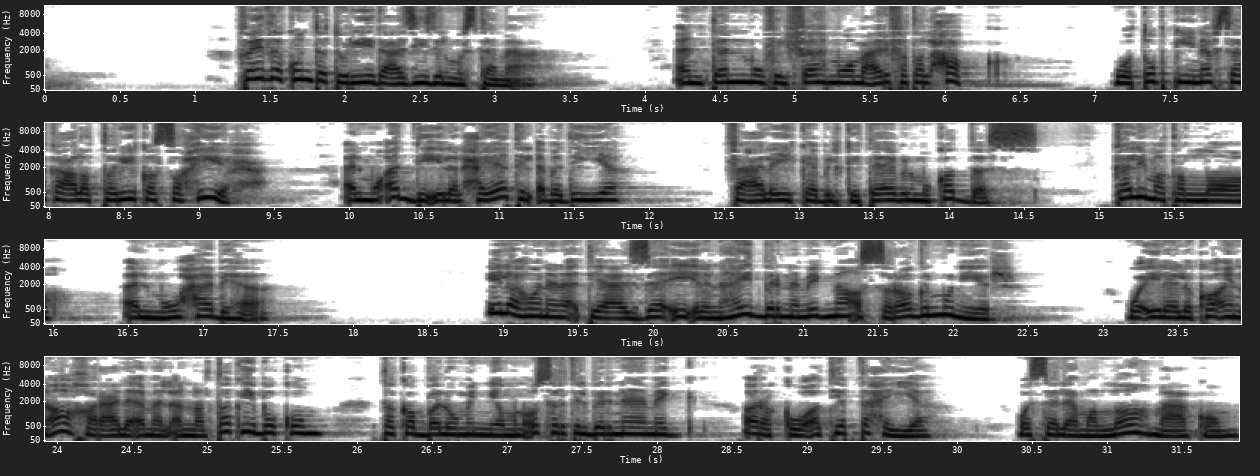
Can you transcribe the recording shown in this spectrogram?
فإذا كنت تريد عزيزي المستمع أن تنمو في الفهم ومعرفة الحق وتبقي نفسك على الطريق الصحيح المؤدي إلى الحياة الأبدية. فعليك بالكتاب المقدس كلمة الله الموحى بها. إلى هنا نأتي أعزائي إلى نهاية برنامجنا السراج المنير، وإلى لقاء آخر على أمل أن نلتقي بكم، تقبلوا مني ومن أسرة البرنامج أرق وأطيب تحية، وسلام الله معكم.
